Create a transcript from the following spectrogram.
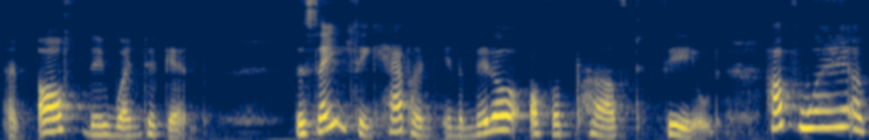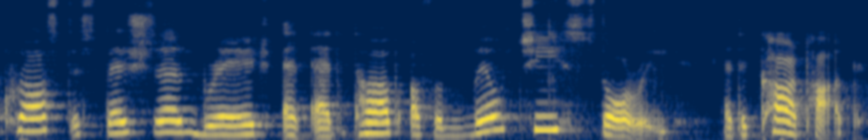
and off they went again. The same thing happened in the middle of a paved field, halfway across the suspension bridge and at the top of a multi story at the car park.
